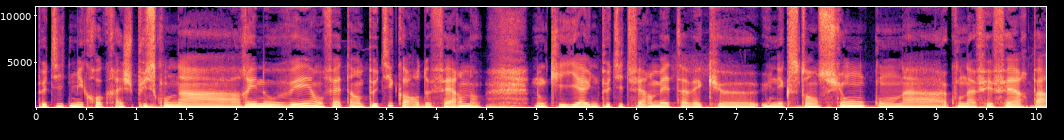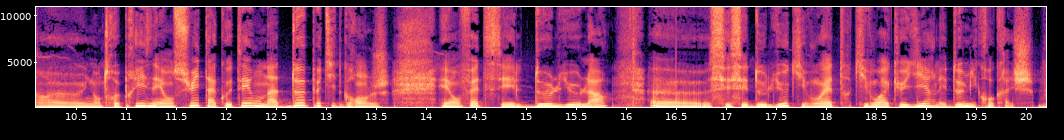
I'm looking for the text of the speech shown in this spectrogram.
petites micro-crèches, puisqu'on a rénové en fait un petit corps de ferme. Mhm. Donc il y a une petite fermette avec une extension qu'on a qu'on a fait faire par une entreprise, et ensuite à côté on a deux petites granges. Et en fait, ces deux lieux là, c'est ces deux lieux qui vont être qui vont accueillir les deux micro-crèches. Mhm.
